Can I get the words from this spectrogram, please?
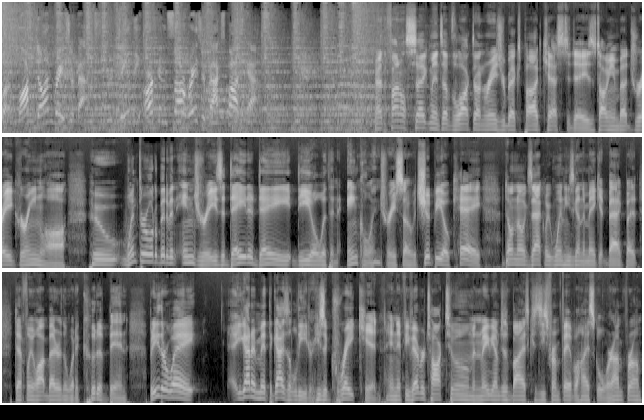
Are Locked On Razorbacks, your daily Arkansas Razorbacks podcast. All right, the final segment of the Locked On Razorbacks podcast today is talking about Dre Greenlaw, who went through a little bit of an injury. He's a day to day deal with an ankle injury, so it should be okay. I don't know exactly when he's going to make it back, but definitely a lot better than what it could have been. But either way, you got to admit the guy's a leader. He's a great kid, and if you've ever talked to him, and maybe I'm just biased because he's from Fayetteville High School, where I'm from,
